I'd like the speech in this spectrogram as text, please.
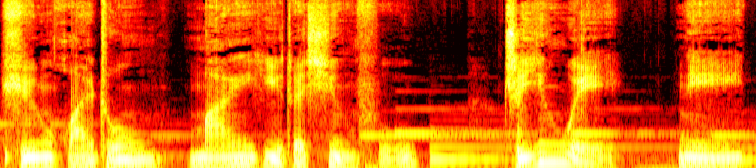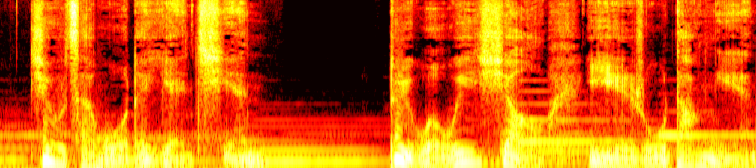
胸怀中满溢着幸福，只因为你就在我的眼前，对我微笑，一如当年。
